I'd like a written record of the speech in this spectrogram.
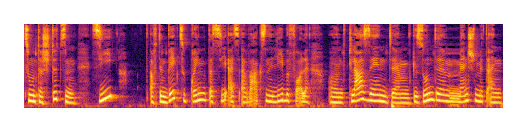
zu unterstützen, sie auf den Weg zu bringen, dass sie als erwachsene, liebevolle und klarsehende, gesunde Menschen mit einem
